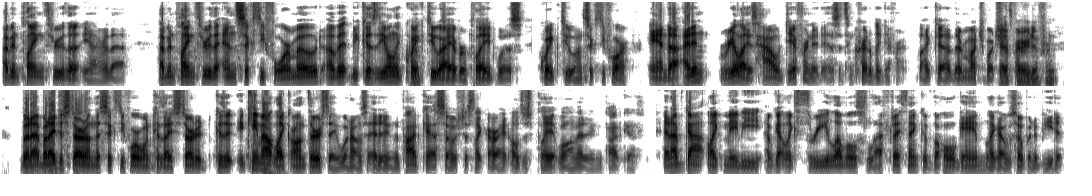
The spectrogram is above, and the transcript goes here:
I've been playing through the yeah, or that. I've been playing through the N64 mode of it because the only Quake 2 I ever played was Quake 2 on 64. And uh, I didn't realize how different it is. It's incredibly different. Like uh, they're much much yeah, it's different. very different But I, but I just started on the 64 one because I started because it, it came out like on Thursday when I was editing the podcast. So it's just like, all right, I'll just play it while I'm editing the podcast. And I've got like maybe I've got like three levels left, I think, of the whole game. Like I was hoping to beat it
